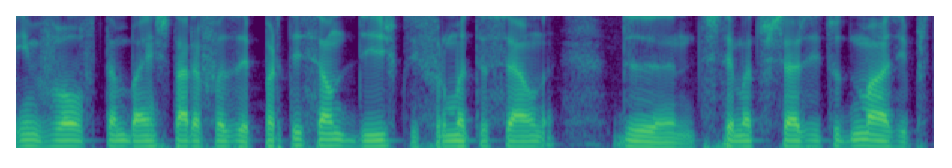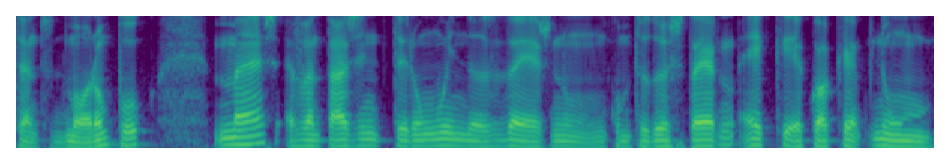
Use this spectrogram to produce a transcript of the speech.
envolve também estar a fazer partição de discos e formatação de, de sistema de fechados e tudo mais, e portanto demora um pouco, mas a vantagem de ter um Windows 10 num computador externo é que a qualquer, num,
